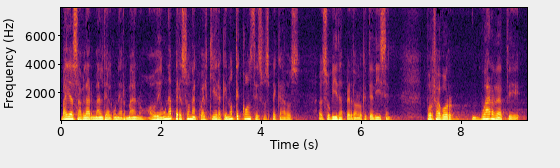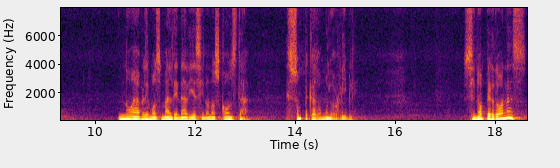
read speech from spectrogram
vayas a hablar mal de algún hermano o de una persona cualquiera, que no te conste sus pecados, su vida, perdón, lo que te dicen. Por favor, guárdate. No hablemos mal de nadie si no nos consta. Es un pecado muy horrible. Si no perdonas,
